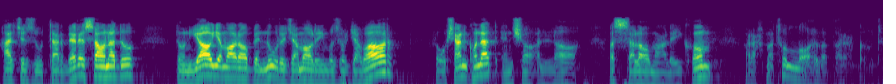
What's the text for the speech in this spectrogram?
هرچه زودتر برساند و دنیای ما را به نور جمال این بزرگوار روشن کند انشاءالله. و السلام علیکم و رحمت الله و برکاته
